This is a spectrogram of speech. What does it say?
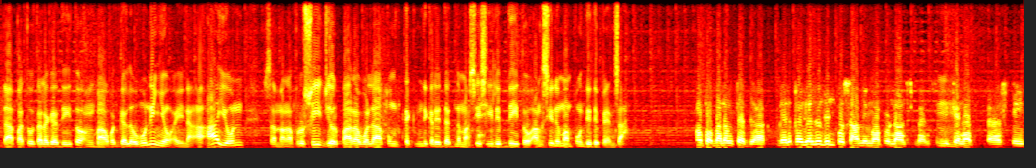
dapat ho talaga dito ang bawat galaw ho ninyo ay naaayon sa mga procedure para wala pong teknikalidad na masisilip dito ang sino man pong didepensa. Opo, Manong Ted, uh, gan- ganun din po sa aming mga pronouncements. We Mm. cannot uh, state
